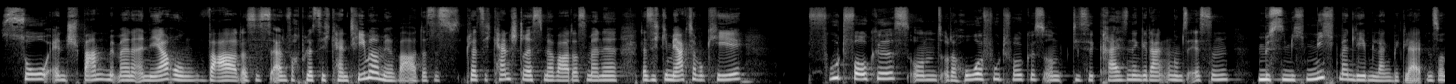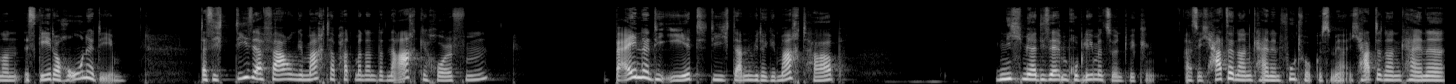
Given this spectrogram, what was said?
so entspannt mit meiner Ernährung war, dass es einfach plötzlich kein Thema mehr war, dass es plötzlich kein Stress mehr war, dass meine, dass ich gemerkt habe, okay, Food Focus und oder hoher Food Focus und diese kreisenden Gedanken ums Essen müssen mich nicht mein Leben lang begleiten, sondern es geht auch ohne dem. Dass ich diese Erfahrung gemacht habe, hat mir dann danach geholfen, bei einer Diät, die ich dann wieder gemacht habe, nicht mehr dieselben Probleme zu entwickeln. Also ich hatte dann keinen Food Focus mehr. Ich hatte dann keine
